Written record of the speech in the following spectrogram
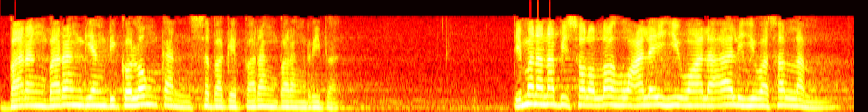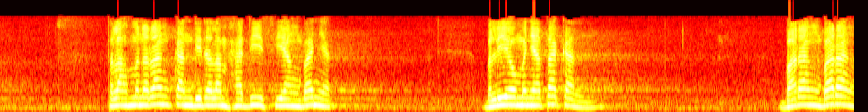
Barang-barang yang digolongkan sebagai barang-barang riba. Di mana Nabi sallallahu alaihi wasallam telah menerangkan di dalam hadis yang banyak. Beliau menyatakan barang-barang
